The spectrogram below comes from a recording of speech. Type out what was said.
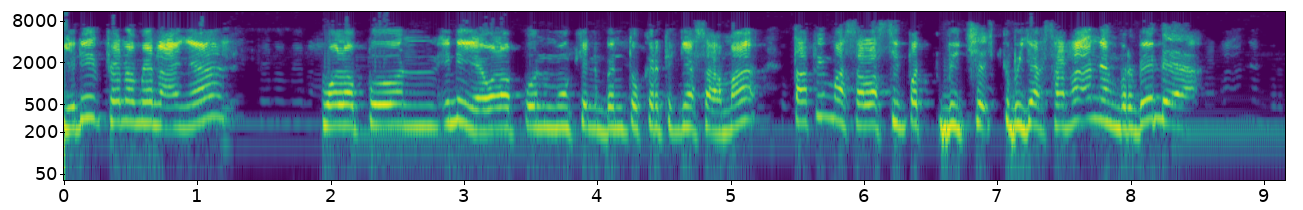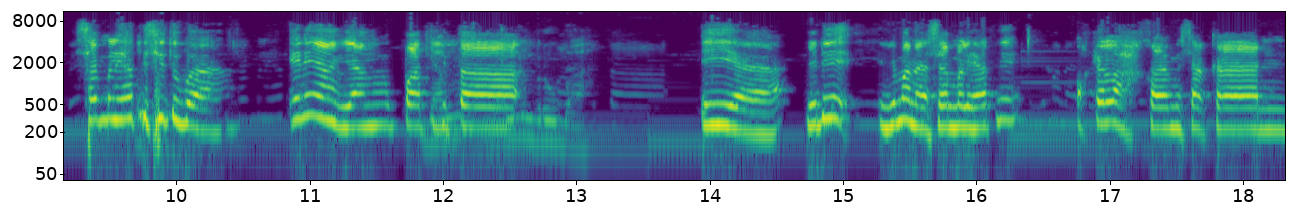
jadi fenomenanya walaupun ini ya walaupun mungkin bentuk kritiknya sama tapi masalah sifat kebijaksanaan yang berbeda. Saya melihat di situ bang. Ini yang yang part kita berubah. Iya, jadi gimana saya melihat nih, oke okay lah kalau misalkan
